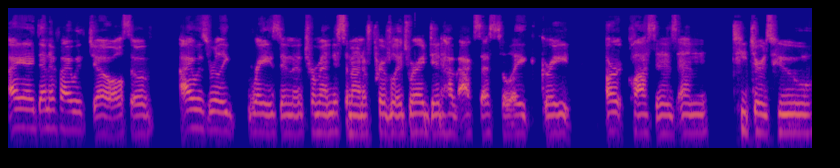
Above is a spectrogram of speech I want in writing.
I identify with Joe also I was really raised in a tremendous amount of privilege where I did have access to like great art classes and teachers who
